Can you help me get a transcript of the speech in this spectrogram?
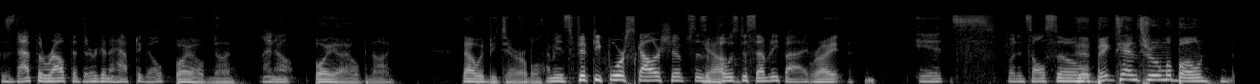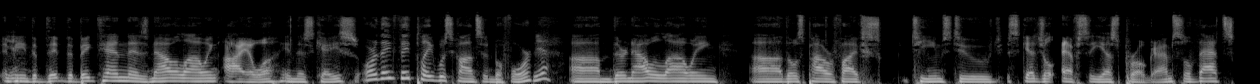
is that the route that they're going to have to go? Boy, I hope not. I know. Boy, I hope not. That would be terrible, I mean, it's 54 scholarships as Yeah. opposed to 75. right? It's, but it's also The Big Ten threw them a bone. I Yeah. mean, the, the the Big Ten is now allowing Iowa in this case, or they've they played Wisconsin before. Yeah. um, they're now allowing uh, those Power Five teams to schedule FCS programs, so that's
